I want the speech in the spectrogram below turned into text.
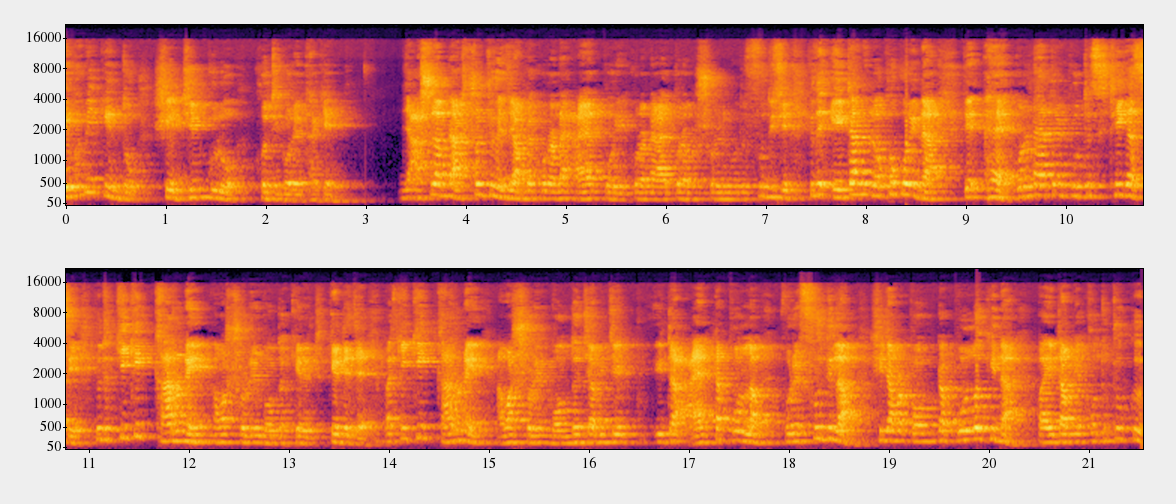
এভাবেই কিন্তু সেই জিনগুলো ক্ষতি করে থাকে। যে আসলে আমরা আশ্চর্য হয়ে যে আমরা কোরআনে আয়াত পড়ি, কোরআনে আয়াত পড়ে আমার শরীরের মধ্যে ফু দিছি। কিন্তু এটা আমি লক্ষ্য করি না যে হ্যাঁ কোরআনে আয়াত আমি পড়তেছি, ঠিক আছে, কিন্তু কি কি কারণে আমার শরীর বন্ধ কেটে যায় বা কি কি কারণে আমার শরীর বন্ধ হচ্ছে? আমি যে এটা আয়াতটা পড়লাম পরে ফু দিলাম, সেটা আমার প্রভাবটা পড়ল কিনা বা এটা আমি কতটুকু,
